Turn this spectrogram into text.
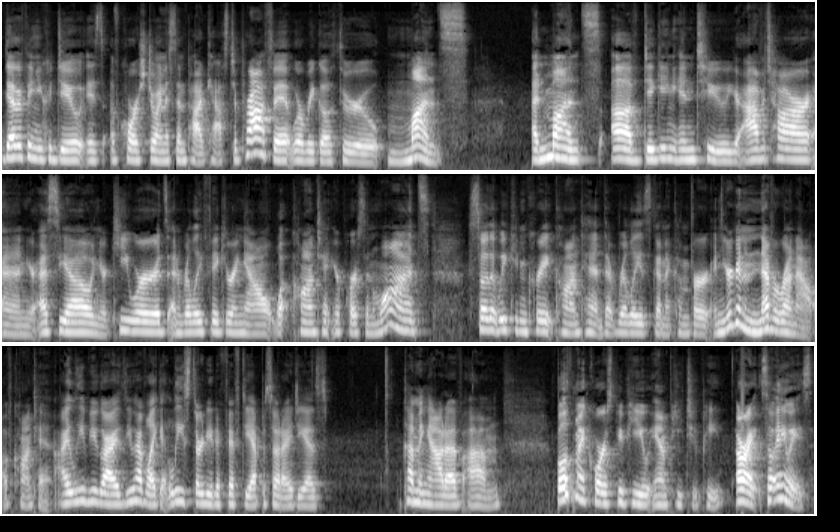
the other thing you could do is, of course, join us in Podcast to Profit, where we go through months and months of digging into your avatar and your SEO and your keywords and really figuring out what content your person wants so that we can create content that really is going to convert. And you're going to never run out of content. I leave you guys, you have like at least 30 to 50 episode ideas coming out of um, both my course, PPU and P2P. All right. So, anyways,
